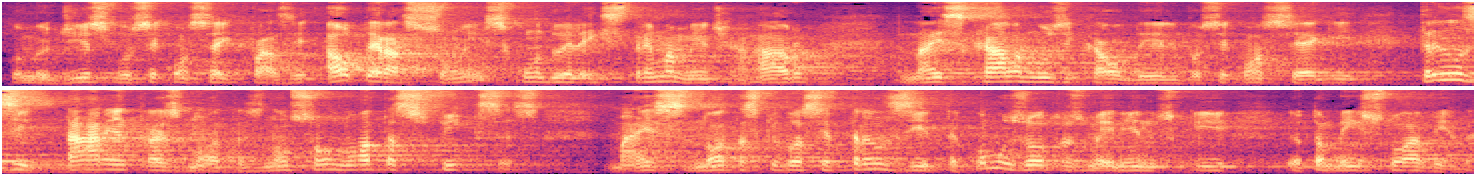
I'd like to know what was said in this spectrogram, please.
Como eu disse, você consegue fazer alterações quando ele é extremamente raro. Na escala musical dele, você consegue transitar entre as notas, não são notas fixas mas notas que você transita, como os outros merinos que eu também estou à venda.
